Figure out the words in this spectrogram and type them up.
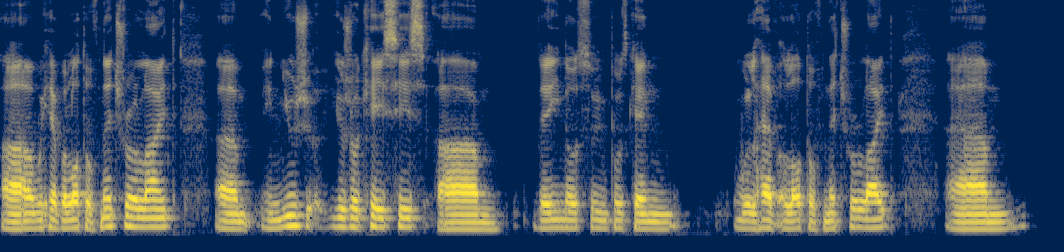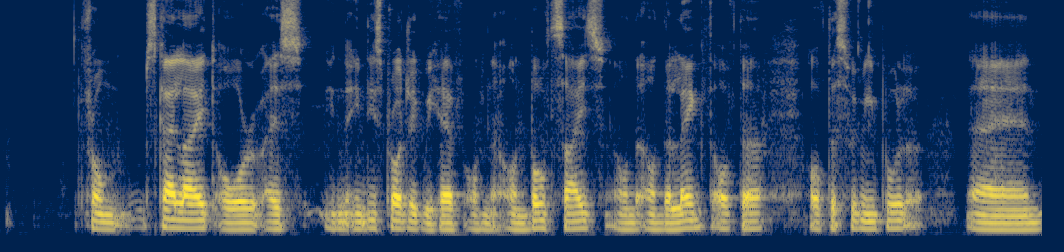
Uh, we have a lot of natural light um, in usual usual cases, um, the indoor swimming pools can will have a lot of natural light um, from skylight or as in in this project we have on on both sides on the on the length of the of the swimming pool and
